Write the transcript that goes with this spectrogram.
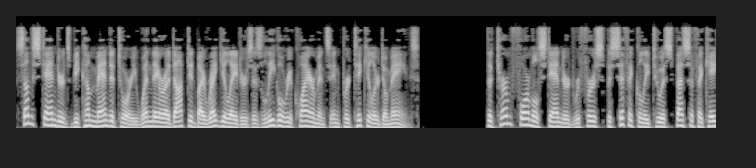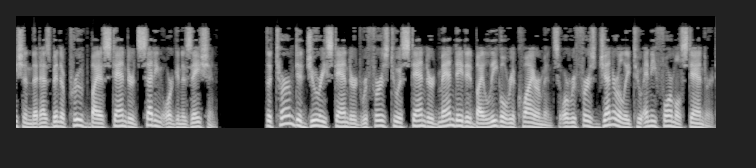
Some standards become mandatory when they are adopted by regulators as legal requirements in particular domains. The term formal standard refers specifically to a specification that has been approved by a standard-setting organization. The term de jure standard refers to a standard mandated by legal requirements or refers generally to any formal standard.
